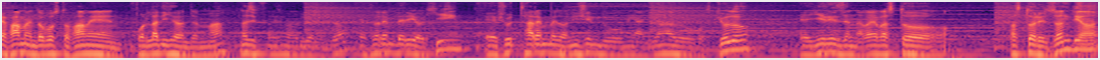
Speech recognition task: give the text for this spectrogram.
Ε, φάμε το πως το φάμε πολλά τυχερό τερμά, να συμφωνήσουμε όλοι νομίζω. Έφερε περιοχή, ε, σούταρε με τον ίσιν του μια γιώνα του ποθκιού του, ε, γύριζε να πάει πας στο, πας στο οριζόντιο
